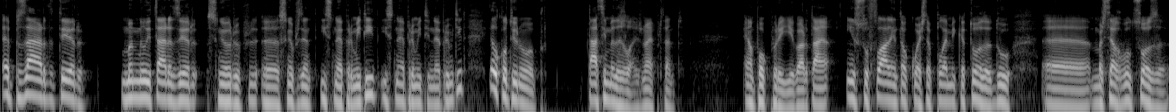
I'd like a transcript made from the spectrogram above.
apesar de ter uma militar a dizer, senhor, uh, senhor Presidente, isso não é permitido, isso não é permitido, não é permitido, ele continua, porque está acima das leis, não é? Portanto, é um pouco por aí. Agora está insuflado então com esta polémica toda do uh, Marcelo Rebelo de Souza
